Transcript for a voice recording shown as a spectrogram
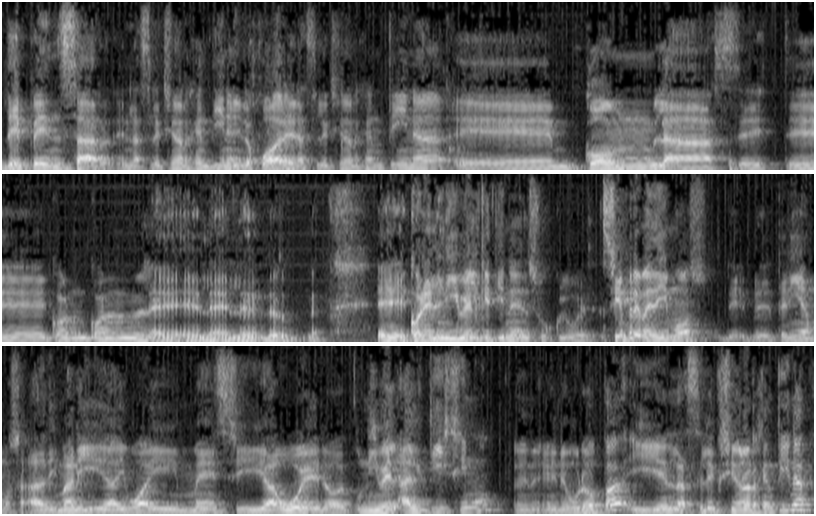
de pensar en la selección argentina y los jugadores de la selección argentina eh, con las este, con, con, eh, con el nivel que tienen en sus clubes. Siempre medimos, teníamos a Di María, Higuaín, Messi, Agüero, un nivel altísimo en, en Europa y en la selección argentina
